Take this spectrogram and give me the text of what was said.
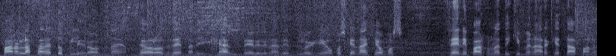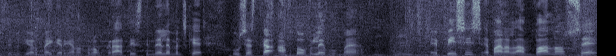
Παρ' όλα αυτά δεν το πληρώνουν. Θεωρώ ότι δεν ήταν η καλύτερη δυνατή επιλογή. Όπως και να έχει όμως δεν υπάρχουν αντικείμενα αρκετά πάνω στη Meteor Maker για να τον κρατήσει την Elements και ουσιαστικά αυτό βλέπουμε. Επίσης, επαναλαμβάνω, σε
